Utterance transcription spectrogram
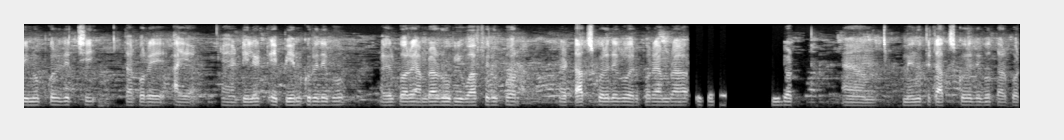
রিমুভ করে দিচ্ছি, তারপরে ডিলেট এপিএন করে দেব, এরপরে আমরা রবি ওয়াফের উপর টাচ করে দেব, এরপরে আমরা ডট মেনুতে টাচ করে দেব, তারপর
